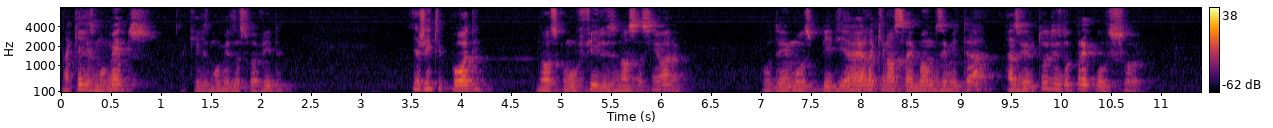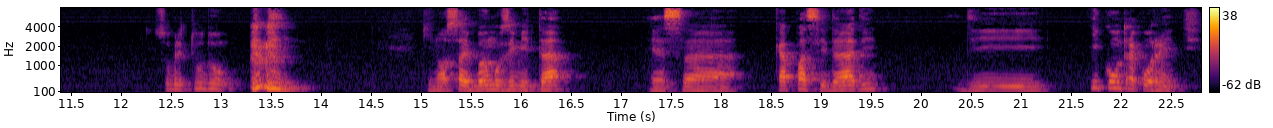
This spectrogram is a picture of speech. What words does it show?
naqueles momentos, naqueles momentos da sua vida. E a gente pode, nós como filhos de Nossa Senhora, podemos pedir a ela que nós saibamos imitar as virtudes do precursor. Sobretudo, que nós saibamos imitar essa capacidade de ir contra a corrente.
